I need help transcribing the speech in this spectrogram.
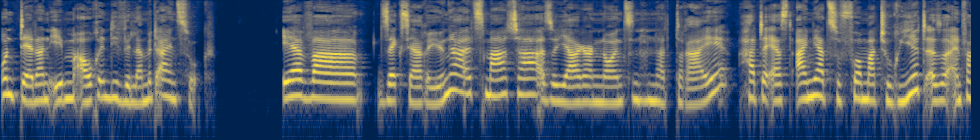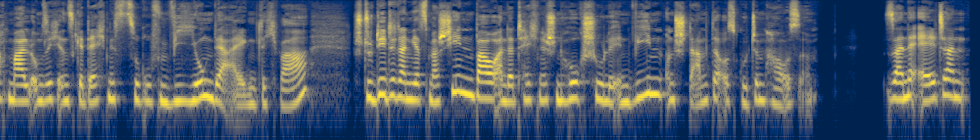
und der dann eben auch in die Villa mit einzog. Er war sechs Jahre jünger als Martha, also Jahrgang 1903, hatte erst ein Jahr zuvor maturiert, also einfach mal, um sich ins Gedächtnis zu rufen, wie jung der eigentlich war, studierte dann jetzt Maschinenbau an der Technischen Hochschule in Wien und stammte aus gutem Hause. Seine Eltern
